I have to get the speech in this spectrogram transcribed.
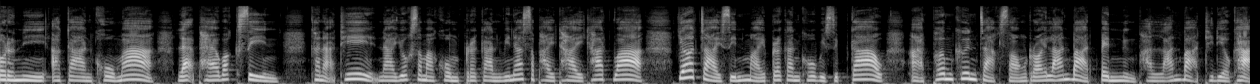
กรณีอาการโคม่า และแพ้วัคซีน ขณะที่นายกสมาคมประกันวินาศภัยไทยคาดว่า ยอดจ่ายสินไหมประกันโควิด -19 อาจเพิ่มขึ้นจาก 200 ล้านบาทเป็น 1,000 ล้านบาททีเดียวค่ะ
